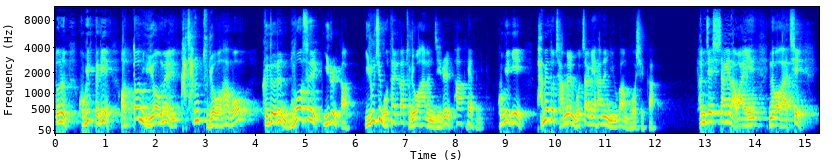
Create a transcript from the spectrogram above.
또는 고객들이 어떤 위험을 가장 두려워하고 그들은 무엇을 이룰까? 이루지 못할까 두려워하는지를 파악해야 됩니다. 고객이 밤에도 잠을 못 자게 하는 이유가 무엇일까? 현재 시장에 나와 있는 것과 같이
